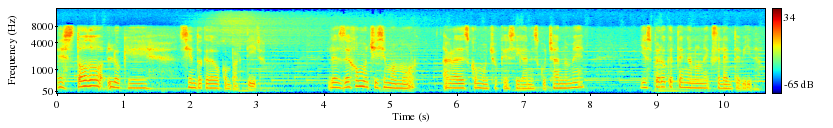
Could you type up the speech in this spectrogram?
Es todo lo que siento que debo compartir. Les dejo muchísimo amor, agradezco mucho que sigan escuchándome y espero que tengan una excelente vida.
